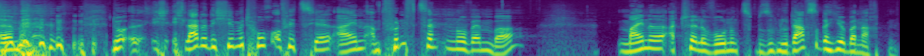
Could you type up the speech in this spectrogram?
ähm, du, äh, ich, ich lade dich hiermit hochoffiziell ein, am 15. November meine aktuelle Wohnung zu besuchen. Du darfst sogar hier übernachten.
